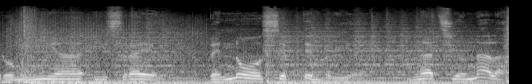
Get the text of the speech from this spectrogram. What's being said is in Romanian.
România-Israel pe 9 septembrie. Naționala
